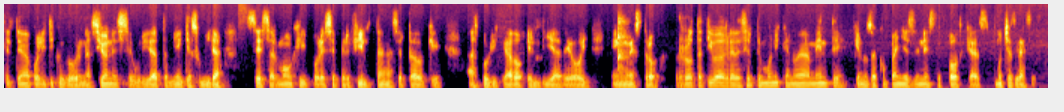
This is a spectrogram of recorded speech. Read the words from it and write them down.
del, tema político y gobernaciones, seguridad también que asumirá César Monge y por ese perfil tan acertado que has publicado el día de hoy en nuestro rotativo. Agradecerte, Mónica, nuevamente que nos acompañes en este podcast. Muchas gracias.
